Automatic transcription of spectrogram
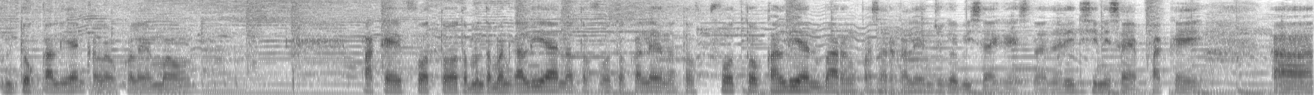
untuk kalian kalau kalian mau pakai foto teman-teman kalian atau foto kalian atau foto kalian bareng pasar kalian juga bisa guys. Nah, jadi di sini saya pakai uh,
